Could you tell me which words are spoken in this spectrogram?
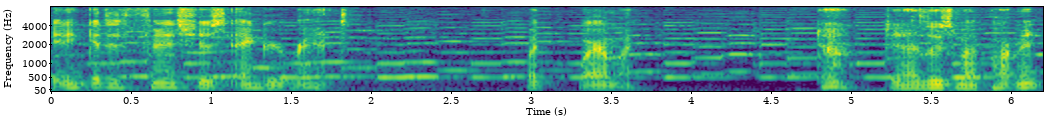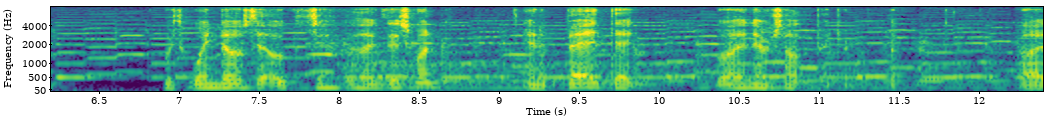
He didn't get to finish his angry rant. What? Where am I? Did I lose my apartment? With windows that look exactly like this one? And a bed that... Well, I never saw the bedroom, but... Uh...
